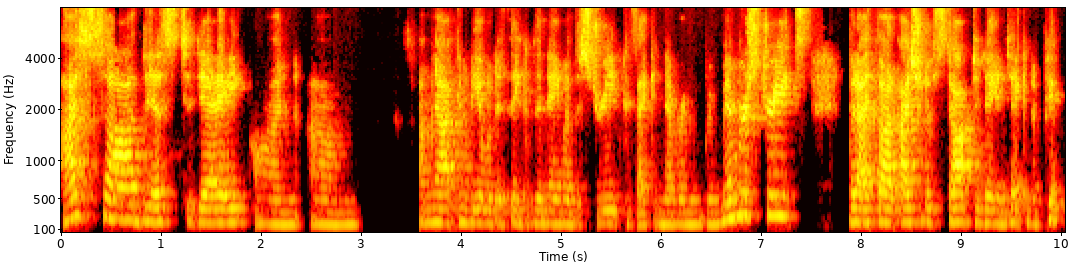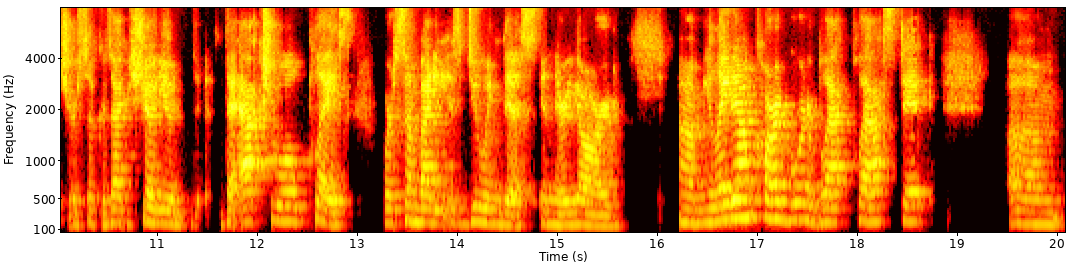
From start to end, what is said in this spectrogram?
I saw this today on, um, I'm not going to be able to think of the name of the street because I can never remember streets, but I thought I should have stopped today and taken a picture. So, because I could show you the actual place where somebody is doing this in their yard. Um, you lay down cardboard or black plastic, um,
